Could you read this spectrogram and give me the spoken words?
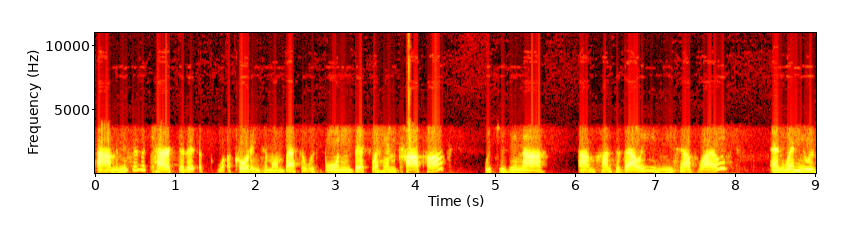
Um, and this is a character that, according to Mombassa, was born in Bethlehem Car Park, which is in uh, um, Hunter Valley in New South Wales. And when he was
